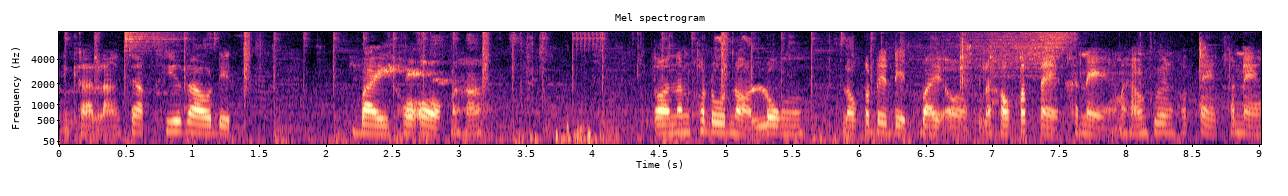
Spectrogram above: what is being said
นี่ค่ะหลังจากที่เราเด็ดใบเขาออกนะคะ ตอนนั้นเขาโดนหนอนลง เราก็ได้เด็ดใบออกแล้วเขาก็แตกแขนงนะคะ เพื่อนเขาแตกแขนง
